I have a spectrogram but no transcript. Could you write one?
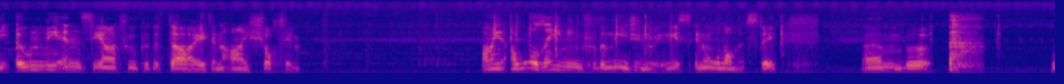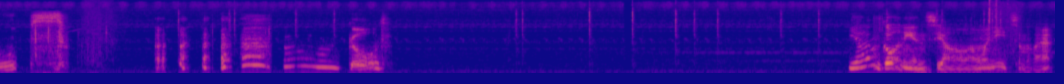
The only NCR trooper that died, and I shot him. I mean, I was aiming for the legionaries, in all honesty. Um, but. Oops. oh my god. Yeah, I haven't got any NCR. I need some of that.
